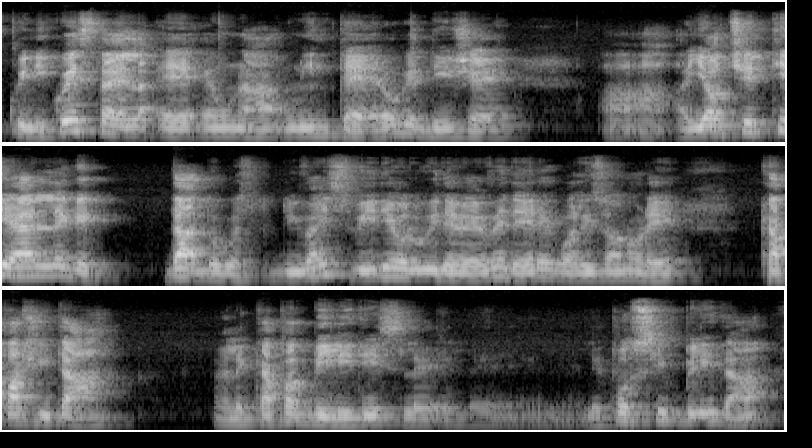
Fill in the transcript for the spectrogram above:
quindi questo è, è una, un intero che dice a IOCTL che dato questo device video lui deve vedere quali sono le capacità le capabilities, le, le, le possibilità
